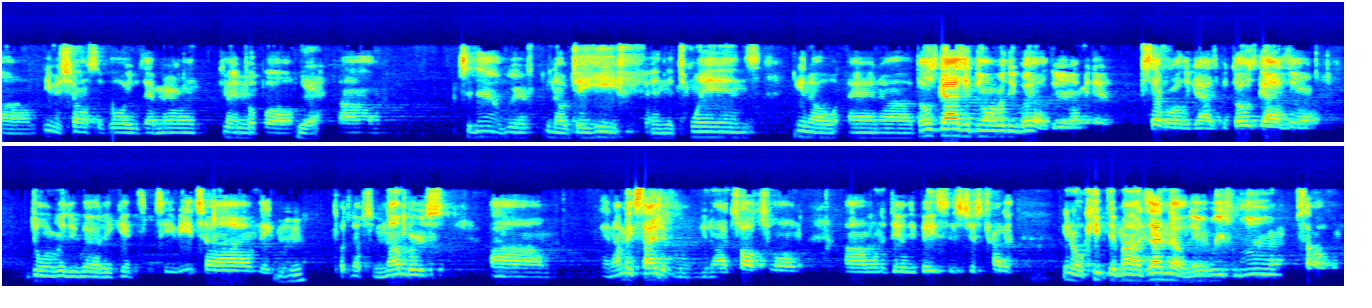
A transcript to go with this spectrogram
um, even Sean Savoy was at Maryland playing Mhm. football. Yeah. Um, to now where you know Jay Heath and the Twins, you know, and uh, those guys are doing really well. There, I mean, there are several other guys, but those guys are doing really well. They're getting some TV time. They Mhm. putting up some numbers, um, and I'm excited for them. You know, I talk to them um, on a daily basis, just try to, you know, keep their mind because I know they're away from home, some of them,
